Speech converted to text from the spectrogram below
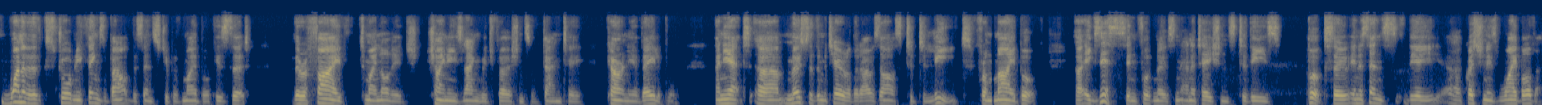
One of the extraordinary things about the censorship of my book is that there are five, to my knowledge, Chinese language versions of Dante currently available. And yet, uh, most of the material that I was asked to delete from my book uh, exists in footnotes and annotations to these books. So, in a sense, the uh, question is why bother?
